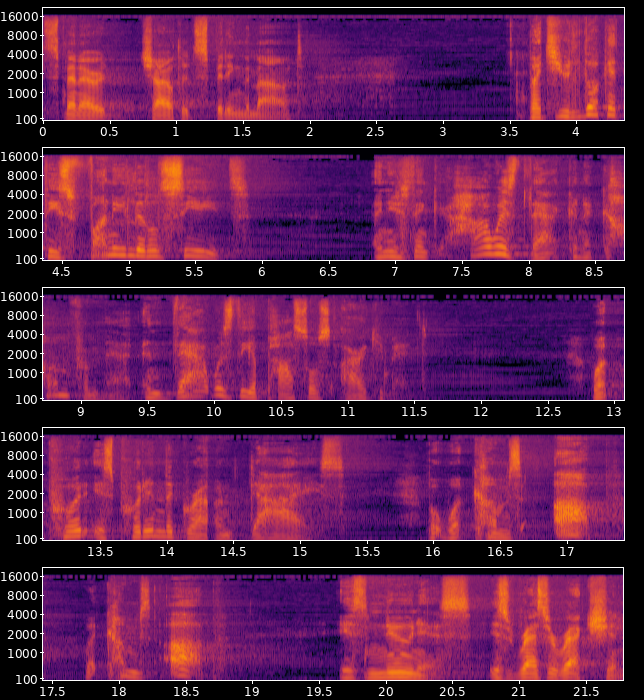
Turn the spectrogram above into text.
spent our childhood spitting them out. But you look at these funny little seeds and you think, how is that going to come from that? And that was the apostles' argument. What put is put in the ground dies, but what comes up, what comes up is newness, is resurrection.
